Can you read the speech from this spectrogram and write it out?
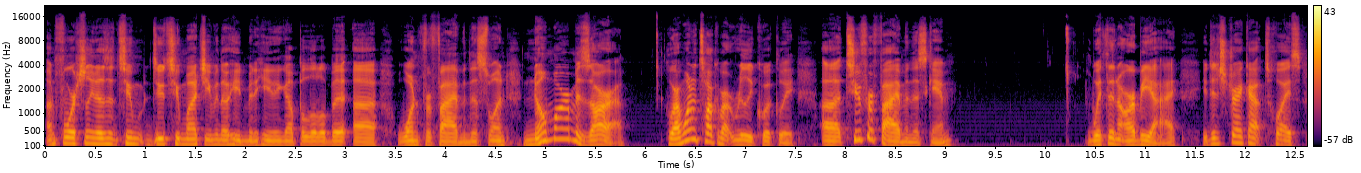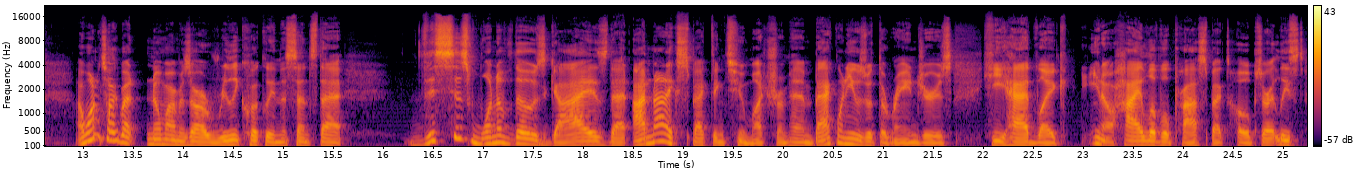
unfortunately, doesn't too, do too much, even though he'd been heating up a little bit. Uh, one for five in this one. Nomar Mazara, who I want to talk about really quickly, uh, two for five in this game with an RBI. He did strike out twice. I want to talk about Nomar Mazara really quickly in the sense that this is one of those guys that I'm not expecting too much from him. Back when he was with the Rangers, he had like you know, high level prospect hopes, or at least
